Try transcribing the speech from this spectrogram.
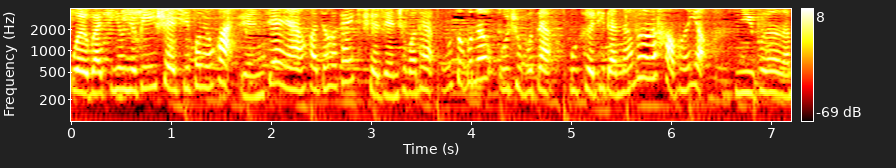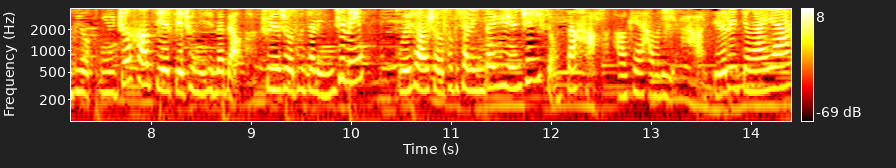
为外青又牛逼、帅气风流话、人见人爱、花见花开、车见车爆胎、无所不能、无处不在、无可替代男朋友的好朋友、女朋友的男朋友、女中豪杰、杰出女性代表、睡的时候特别像林志玲、微笑的时候特别像林黛玉、人称囧三好、好可爱、好美丽、好邪恶的囧儿呀！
